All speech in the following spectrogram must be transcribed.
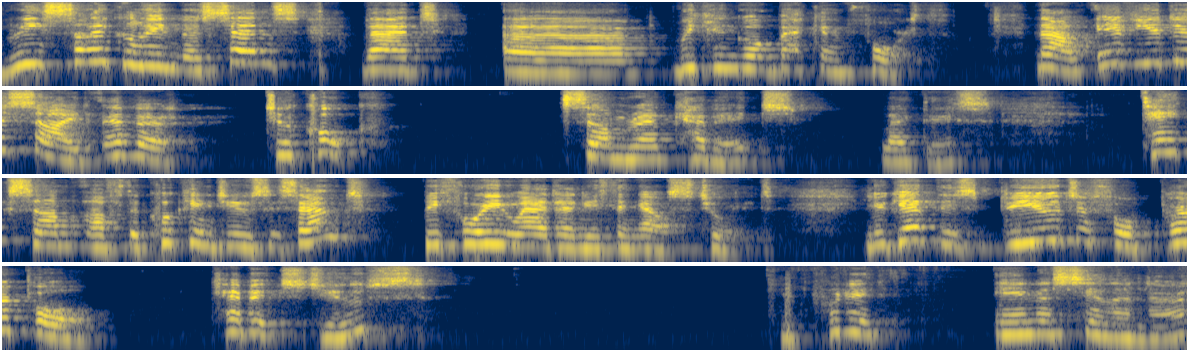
recycle in the sense that uh, we can go back and forth. Now, if you decide ever to cook some red cabbage like this, take some of the cooking juices out before you add anything else to it. You get this beautiful purple cabbage juice. You put it in a cylinder.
